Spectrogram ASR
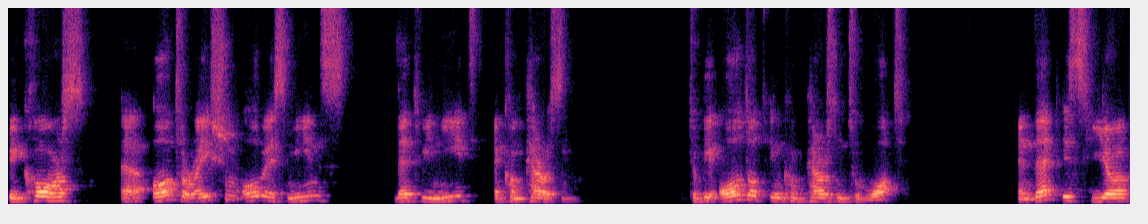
because uh, alteration always means that we need a comparison. To be altered in comparison to what? And that is here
